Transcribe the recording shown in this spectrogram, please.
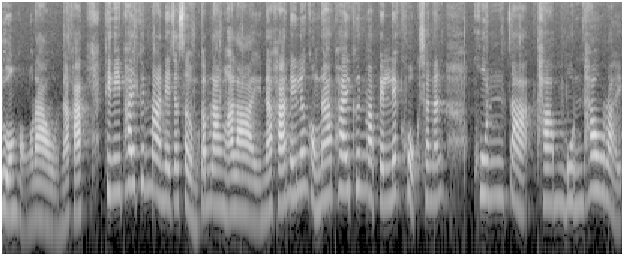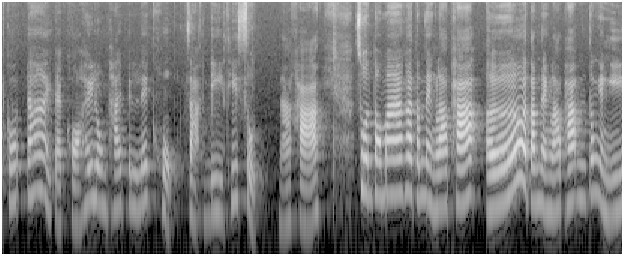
ดวงของเรานะคะ ทีนี้ไพ่ขึ้นมาเนี่ยจะเสริมกำลังอะไรนะคะ ในเรื่องของหน้าไพ่ขึ้นมาเป็นเลข 6 ฉะนั้นคุณจะทำบุญเท่าไหร่ก็ได้ แต่ขอให้ลงท้ายเป็นเลข 6 จะดีที่สุดนะคะ ส่วนต่อมาค่ะตำแหน่งลาภะเออตำแหน่งลาภะมันต้องอย่างนี้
